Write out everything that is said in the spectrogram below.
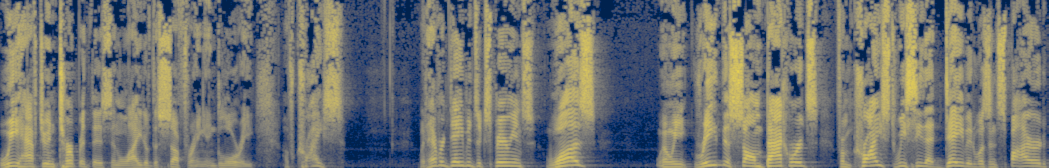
we have to interpret this in light of the suffering and glory of Christ. Whatever David's experience was, when we read this psalm backwards from Christ, we see that David was inspired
